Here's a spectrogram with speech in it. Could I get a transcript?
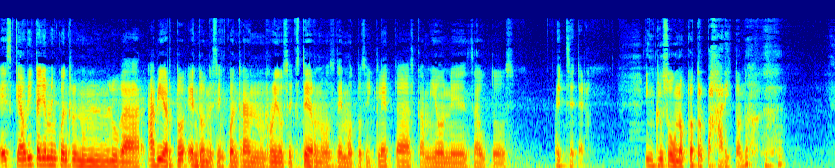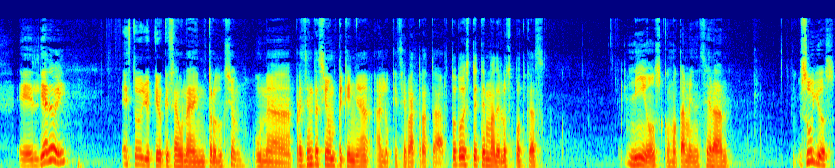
es que ahorita yo me encuentro en un lugar abierto en donde se encuentran ruidos externos de motocicletas, camiones, autos, etc. Incluso uno que otro pajarito, ¿no? El día de hoy esto yo quiero que sea una introducción, una presentación pequeña a lo que se va a tratar. Todo este tema de los podcasts míos, como también serán suyos.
